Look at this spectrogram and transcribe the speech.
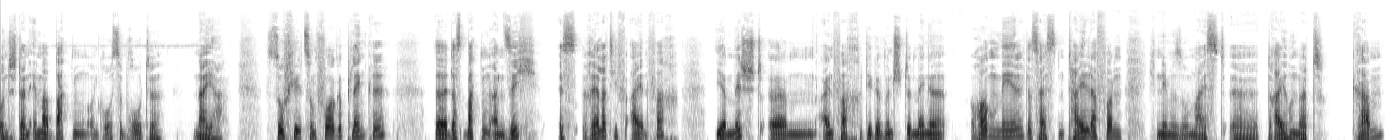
und dann immer backen und große Brote. Naja, so viel zum Vorgeplänkel. Äh, das Backen an sich ist relativ einfach. Ihr mischt ähm, einfach die gewünschte Menge Roggenmehl, das heißt ein Teil davon. Ich nehme so meist äh, 300 Gramm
